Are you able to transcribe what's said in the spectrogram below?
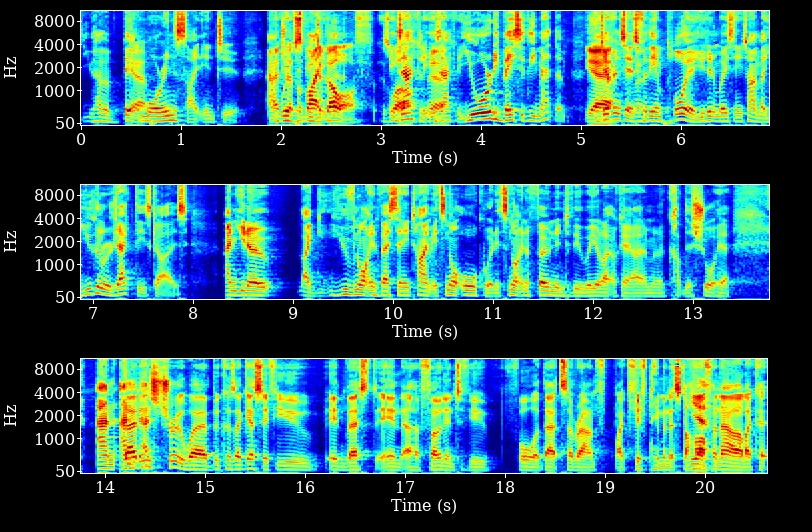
you have a bit Yeah. more insight into. And we're you have something to go that. off as well. Exactly, Yeah. exactly. You already basically met them. Yeah. The difference is for the employer, you didn't waste any time. Like you can reject these guys, and you know, like you've not invested any time. It's not awkward. It's not in a phone interview where you're like, okay, I'm going to cut this short here. And, and That and- is true. Where because I guess if you invest in a phone interview for that's around like 15 minutes to Yeah. half an hour, like uh,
